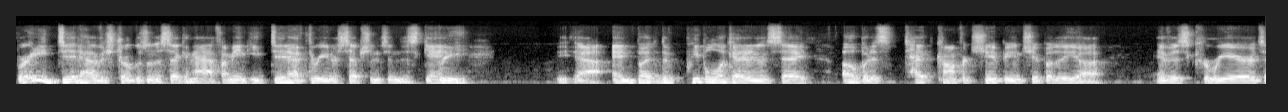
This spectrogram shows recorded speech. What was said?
Brady did have his struggles in the second half. I mean, he did have three interceptions in this game. Three. Yeah, and but the people look at it and say oh, but it's 10th conference championship of the uh, of his career. It's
